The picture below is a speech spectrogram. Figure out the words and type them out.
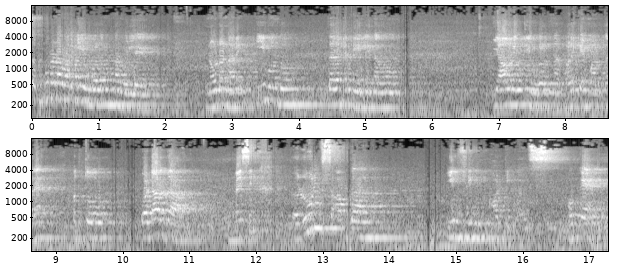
ಸಂಪೂರ್ಣವಾಗಿ ಇವುಗಳನ್ನು ನಾವಿಲ್ಲಿ ನೋಡೋಣ. ಈ ಒಂದು ತರಗತಿಯಲ್ಲಿ ನಾವು ಯಾವ ರೀತಿ ಇವುಗಳನ್ನು ಬಳಕೆ ಮಾಡ್ತಾರೆ ಮತ್ತು what are the basic rules of the using articles. Okay.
